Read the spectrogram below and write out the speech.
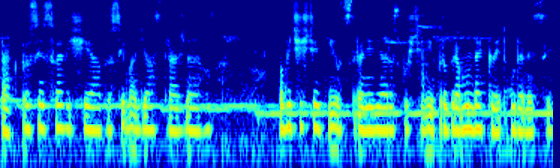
Tak prosím své vyšší a prosím dělá Strážného o vyčištění, odstranění a rozpuštění programu Neklid u Denisy.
